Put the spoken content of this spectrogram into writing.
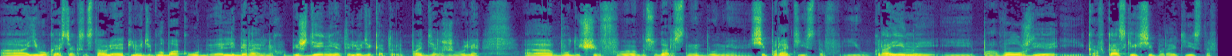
его костяк составляют люди глубоко уб- либеральных убеждений. Это люди, которые поддерживали, а, будучи в Государственной Думе, сепаратистов и Украины, и Поволжья, и кавказских сепаратистов.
